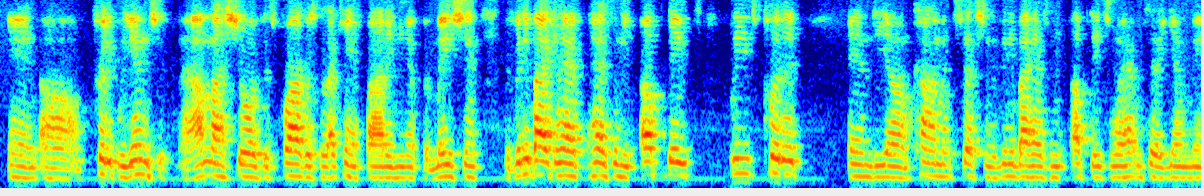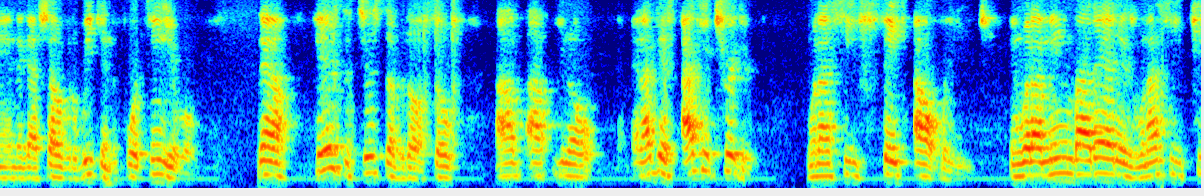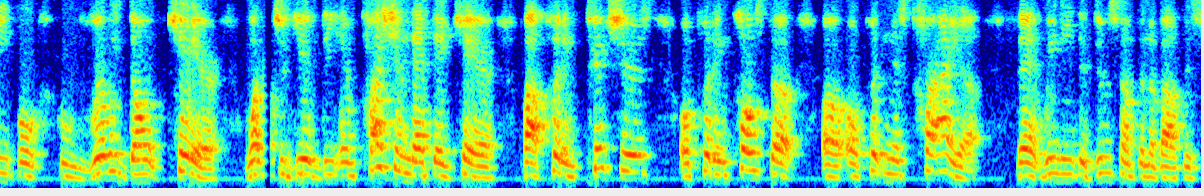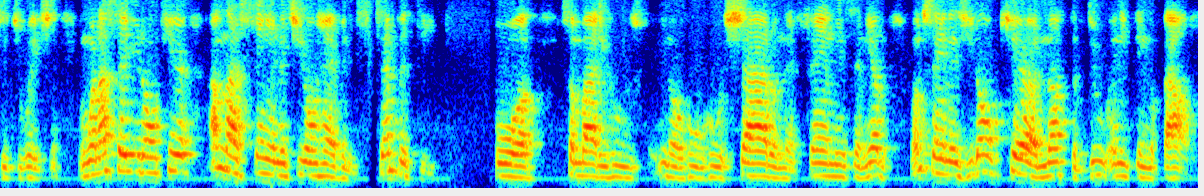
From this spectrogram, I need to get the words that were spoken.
and um, critically injured. Now, I'm not sure if it's progress because I can't find any information. If anybody can have, has any updates, please put it in the um, comment section. If anybody has any updates on what happened to that young man that got shot over the weekend, the 14 year old. Now, here's the gist of it all. So, I, I, you know, and I guess I get triggered when I see fake outrage. And what I mean by that is when I see people who really don't care want to give the impression that they care by putting pictures or putting posts up or, or putting this cry up that we need to do something about this situation. And when I say you don't care, I'm not saying that you don't have any sympathy for somebody who's you know who who is shot on their families and the other. What I'm saying is you don't care enough to do anything about it.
